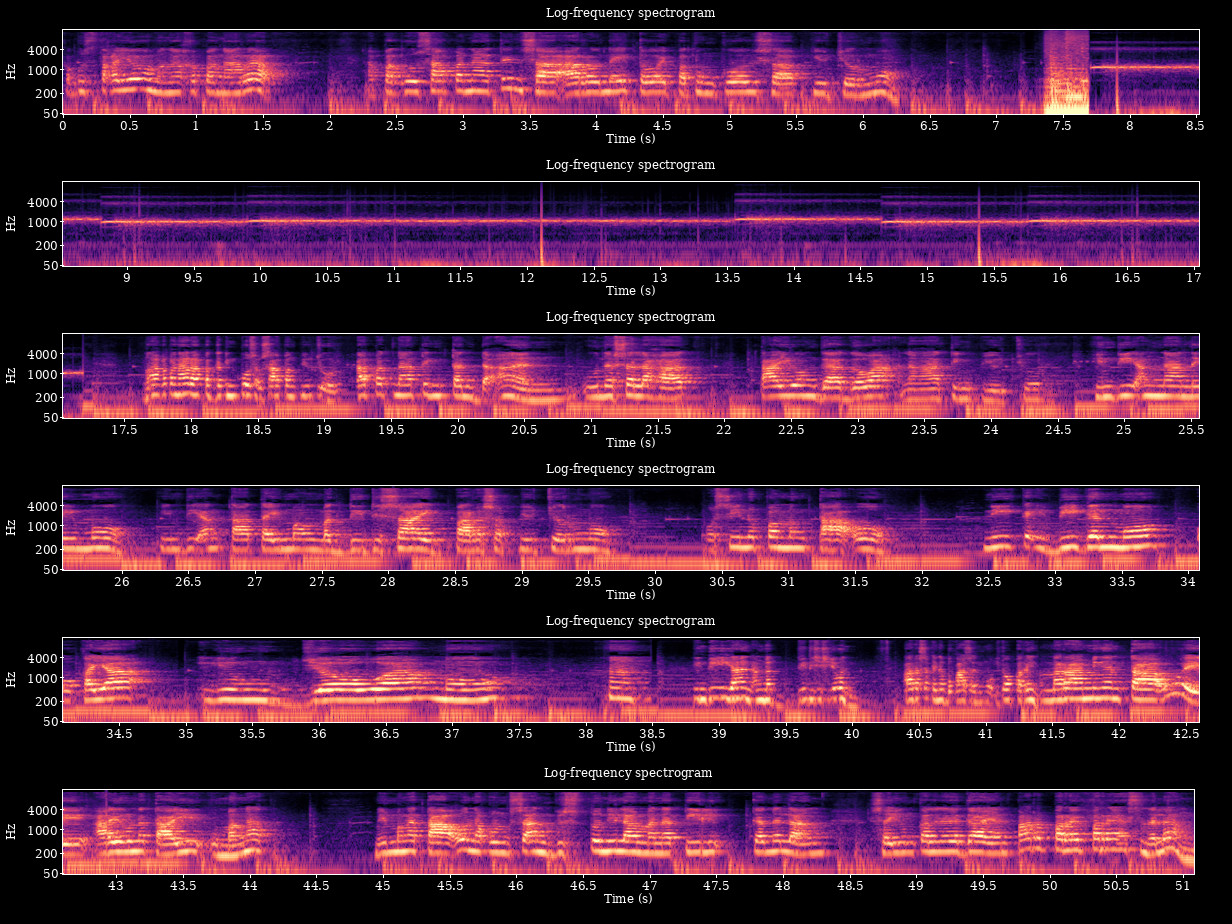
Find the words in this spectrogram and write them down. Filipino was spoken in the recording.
Kamusta kayo mga kapangarap? Ang pag-uusapan natin sa araw na ito ay patungkol sa future mo. Mga kapangarap, pagdating po sa usapang future, dapat nating tandaan, una sa lahat, tayo ang gagawa ng ating future. Hindi ang nanay mo, hindi ang tatay mo ang magdi-decide para sa future mo. O sino pa mang tao. Ni kaibigan mo o kaya yung jowa mo. Ha, hindi yan ang nagdidesisyon para sa kinabukasan mo. Ikaw pa rin. Maraming ang tao eh, ayaw na tayo umangat. May mga tao na kung saan gusto nila manatili ka na lang sa iyong kalagayan para pare-parehas na lang.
